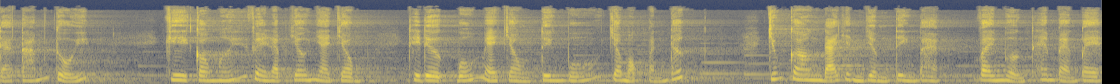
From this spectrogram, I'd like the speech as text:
đã 8 tuổi. Khi con mới về làm dâu nhà chồng thì được bố mẹ chồng tuyên bố cho một mảnh đất. Chúng con đã dành dụm tiền bạc, vay mượn thêm bạn bè,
